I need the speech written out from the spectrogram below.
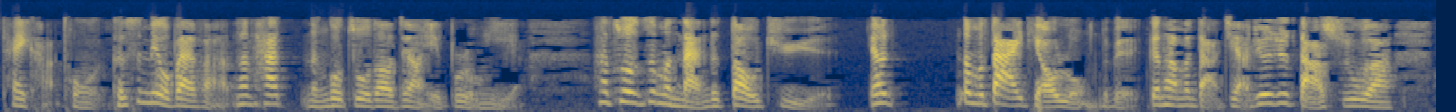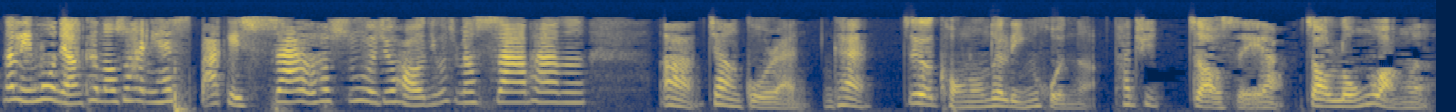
太卡通了。可是没有办法，那他能够做到这样也不容易啊，他做这么难的道具，要。那么大一条龙，对不对？跟他们打架，就就打输了。那林默娘看到说：“嗨，你还是把他给杀了，他输了就好了，你为什么要杀他呢？”啊，这样果然，你看这个恐龙的灵魂呢、啊，他去找谁啊？找龙王了。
